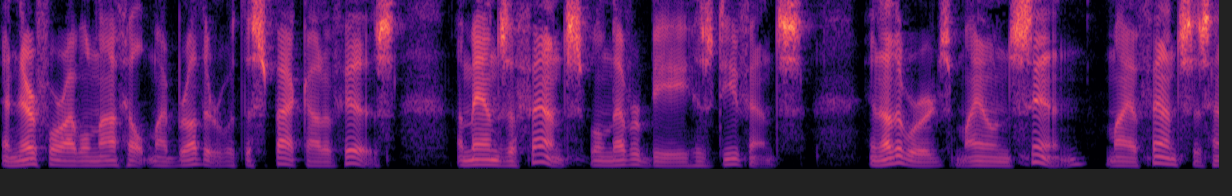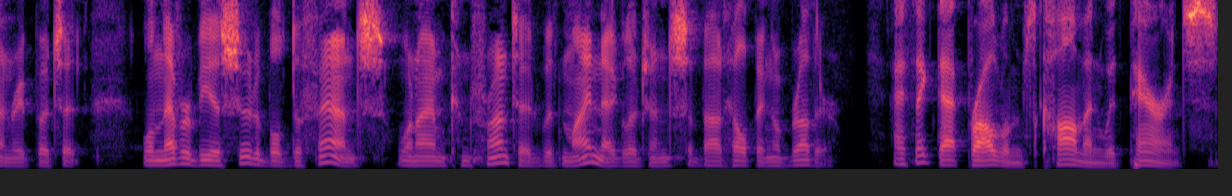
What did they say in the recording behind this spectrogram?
and therefore I will not help my brother with the speck out of his. A man's offense will never be his defense. In other words, my own sin, my offense, as Henry puts it, will never be a suitable defense when I am confronted with my negligence about helping a brother. I think that problem's common with parents.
